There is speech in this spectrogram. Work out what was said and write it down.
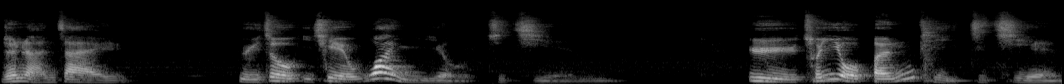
仍然在宇宙一切万有之间，与存有本体之间，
